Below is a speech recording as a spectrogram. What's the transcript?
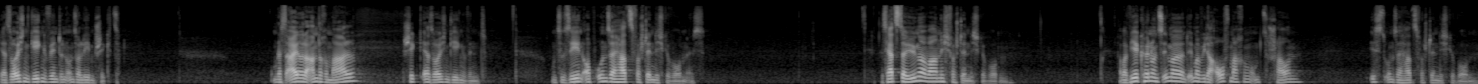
der solchen Gegenwind in unser Leben schickt. Um das ein oder andere Mal schickt er solchen Gegenwind, um zu sehen, ob unser Herz verständig geworden ist. Das Herz der Jünger war nicht verständig geworden. Aber wir können uns immer und immer wieder aufmachen, um zu schauen, ist unser Herz verständig geworden?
